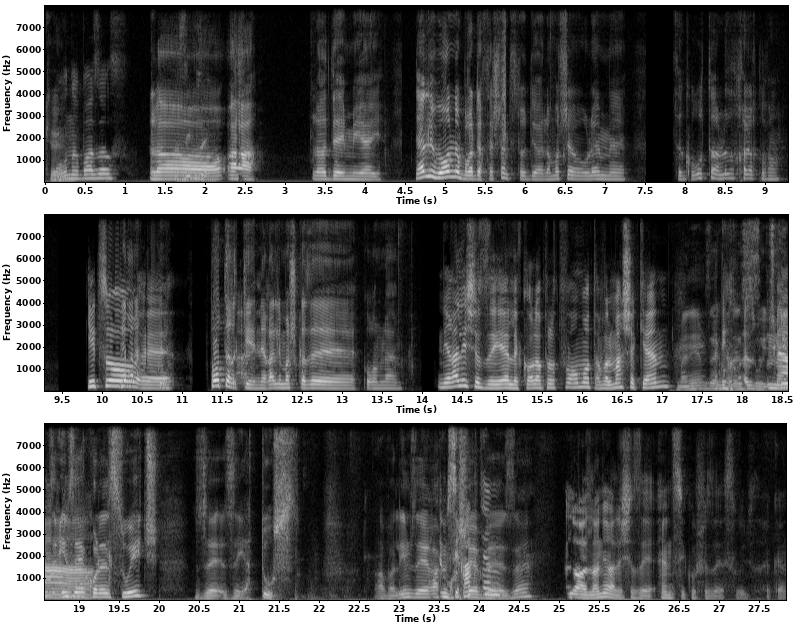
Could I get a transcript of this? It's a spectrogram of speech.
כן. וורנר בראזרס? לא, אה, לא יודע אם יהיה. נראה לי וורנר ברדרס יש להם סטודיו, למרות שאולי הם אה, סגרו אותו, אני לא זוכר כבר. קיצור, אה, כן. פוטרקי, נראה לי משהו כזה קוראים להם. נראה לי שזה יהיה לכל הפלטפורמות, אבל מה שכן, מעניין אם זה יהיה כולל סוויץ'. מה- אם זה- יהיה כולל סוויץ', זה זה יטוס. אבל אם זה יהיה רק מחשב שיחקתם? וזה... לא, לא נראה לי שזה, אין סיכוי שזה יהיה סוויץ', זה כן.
